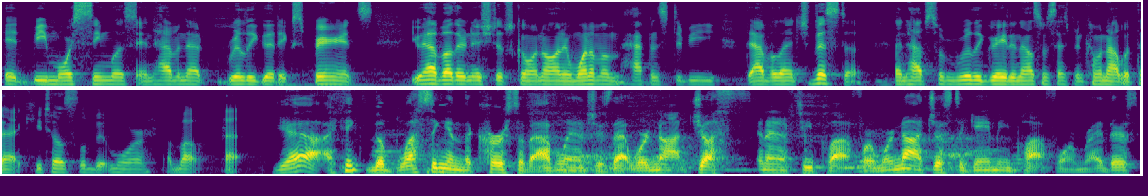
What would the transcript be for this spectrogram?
it be more seamless and having that really good experience. You have other initiatives going on, and one of them happens to be the Avalanche Vista and have some really great announcements that's been coming out with that. Can you tell us a little bit more about that? Yeah, I think the blessing and the curse of Avalanche is that we're not just an NFT platform. We're not just a gaming platform, right? There's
